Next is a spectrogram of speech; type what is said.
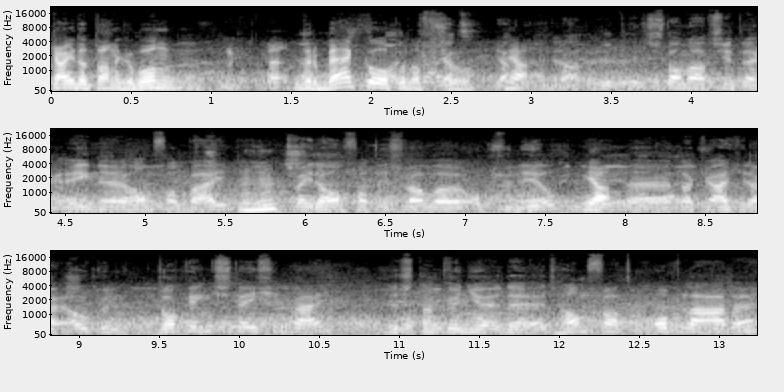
kan je dat dan gewoon eh, erbij kopen of ja, zo? ja, inderdaad. Standaard zit er één eh, handvat bij. Mhm. De tweede handvat is wel eh, optioneel. Ja. Dan krijg je daar ook een docking station bij. Dus dan kun je de, het handvat opladen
